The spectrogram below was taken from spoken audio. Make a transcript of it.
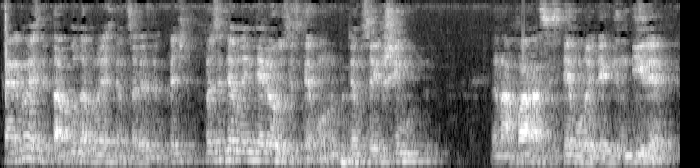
care nu este tabu, dar nu este înțeles. Deci, noi suntem în interiorul sistemului. Nu putem să ieșim în afara sistemului de gândire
